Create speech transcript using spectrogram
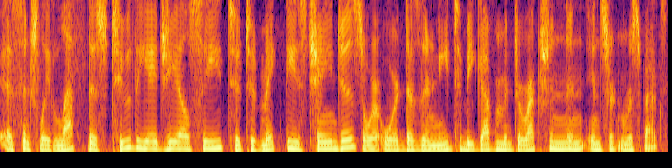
essentially left this to the AGLC to to make these changes, or or does there need to be government direction in, in certain respects?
